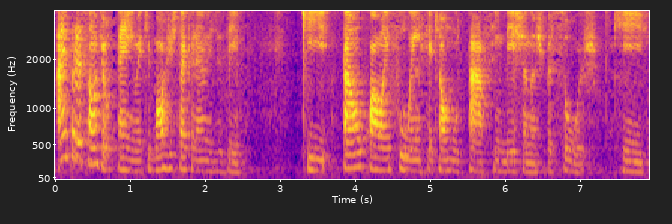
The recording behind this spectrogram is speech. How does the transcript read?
a impressão que eu tenho é que Borges está querendo dizer que, tal qual a influência que Almutar assim deixa nas pessoas que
